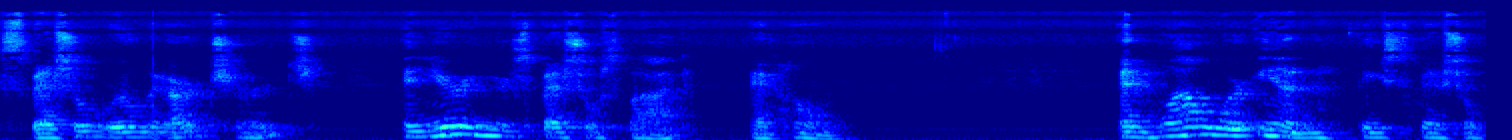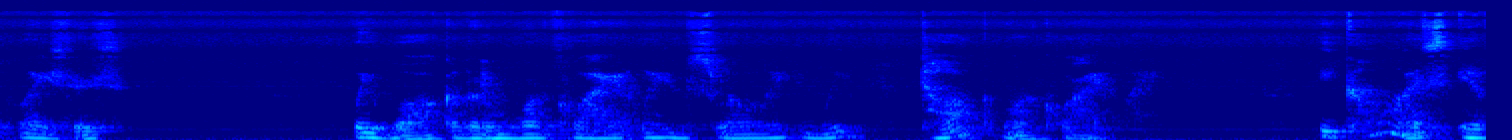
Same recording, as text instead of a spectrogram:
special room at our church, and you're in your special spot at home. And while we're in these special places, we walk a little more quietly and slowly, and we talk more quietly. Because if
